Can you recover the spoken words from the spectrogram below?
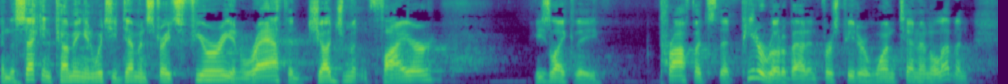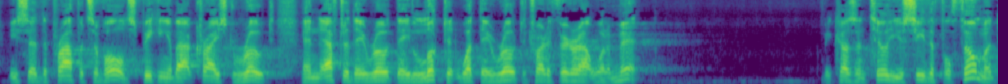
and the second coming in which he demonstrates fury and wrath and judgment and fire. He's like the prophets that Peter wrote about in 1 Peter 1, 10 and 11. He said the prophets of old, speaking about Christ, wrote, and after they wrote, they looked at what they wrote to try to figure out what it meant. Because until you see the fulfillment,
